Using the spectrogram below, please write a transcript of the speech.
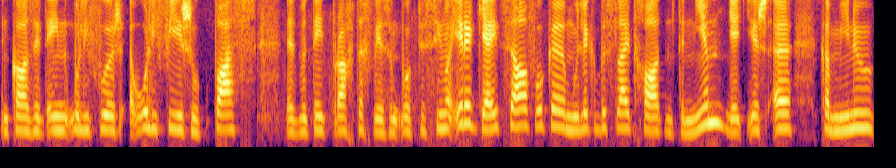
in KZN Olivier Oliviershoek pas. Dit moet net pragtig wees om ook te sien. Maar Erik, jy het self ook 'n moeilike besluit gehad om te neem. Jy het eers 'n Camino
